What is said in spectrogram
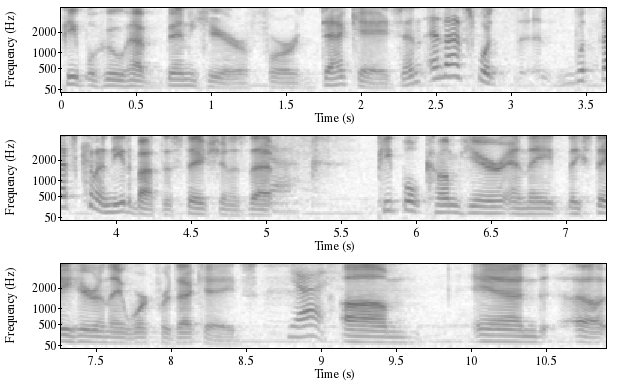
people who have been here for decades, and, and that's what what that's kind of neat about this station is that Yeah. People come here and they they stay here and they work for decades. Yes. Um, and uh,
